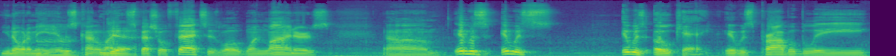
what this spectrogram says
You know what I mean? It was kind of like Yeah. special effects, his little one-liners. Um, it was it was it was okay. It was probably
